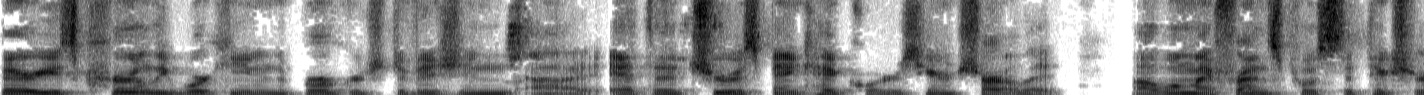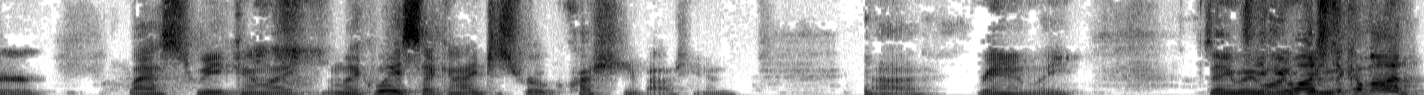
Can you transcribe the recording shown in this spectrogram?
Berry is currently working in the brokerage division uh, at the Truist Bank headquarters here in Charlotte. Uh, one of my friends posted a picture last week, and I'm like, I'm like, wait a second, I just wrote a question about him uh, randomly. Does anybody See want he wants give to come on.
